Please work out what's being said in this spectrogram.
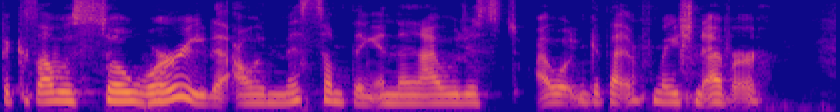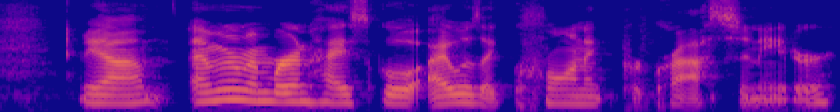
because I was so worried that I would miss something and then I would just I wouldn't get that information ever. Yeah. I remember in high school, I was a chronic procrastinator.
